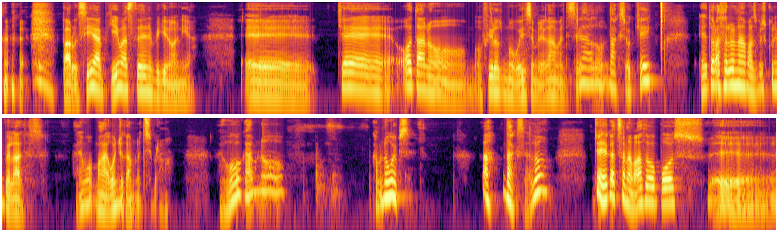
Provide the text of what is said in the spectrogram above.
Παρουσία, ποιοι είμαστε, επικοινωνία. Ε, και όταν ο, ο φίλος μου βοήθησε με με τη σελίδα, του εντάξει, OK, okay, ε, τώρα θέλω να μας βρίσκουν οι πελάτες. Ε, μα εγώ δεν κάνω έτσι πράγμα. Εγώ κάνω, κάνω website. Α, εντάξει, άλλο. Και έκατσα να μάθω πώς, ε,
